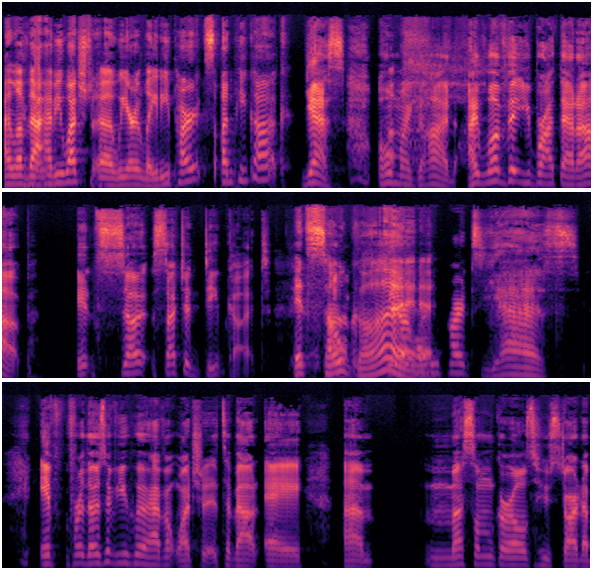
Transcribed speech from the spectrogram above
I love that. Have you watched uh, We Are Lady Parts on Peacock? Yes. Oh my god. I love that you brought that up. It's so such a deep cut. It's so Um, We Are good. Lady Parts. Yes. If for those of you who haven't watched it, it's about a um Muslim girls who start a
